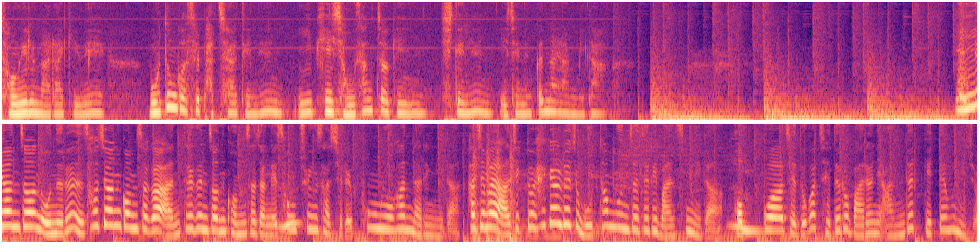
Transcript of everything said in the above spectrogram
정의를 말하기 위해 모든 것을 바쳐야 되는 이 비정상적인 시대는 이제는 끝나야 합니다. 1년 전 오늘은 서지현 검사가 안태근 전 검사장의 성추행 사실을 폭로한 날입니다. 하지만 아직도 해결되지 못한 문제들이 많습니다. 법과 제도가 제대로 마련이 안 됐기 때문이죠.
